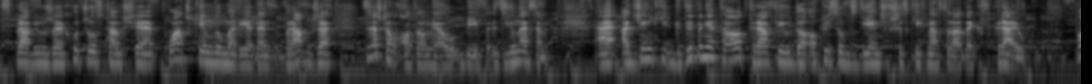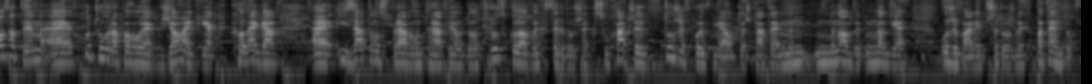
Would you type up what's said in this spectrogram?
sprawił, że Huczu stał się płaczkiem numer jeden w rap grze. Zresztą o to miał beef z Younesem. E, a dzięki Gdyby nie to trafił do opisów zdjęć wszystkich nastolatek w kraju. Poza tym e, Huczu rapował jak ziomek, jak kolega e, i za tą sprawą trafiał do truskulowych serduszek słuchaczy. Duży wpływ miał też na te mnogie, używanie przeróżnych patentów.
